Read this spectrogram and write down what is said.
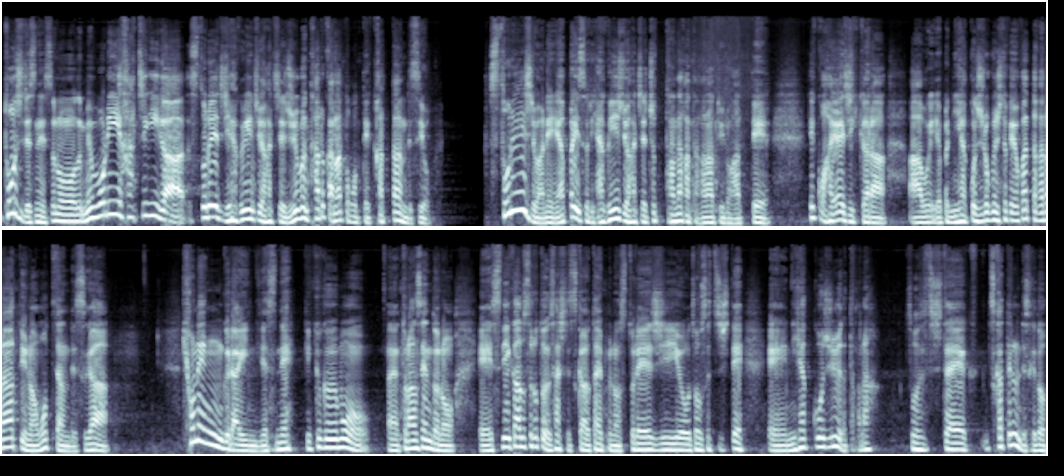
当時ですね、そのメモリー8ギガ、ストレージ128で十分足るかなと思って買ったんですよ。ストレージはね、やっぱりそれ128でちょっと足んなかったかなというのがあって、結構早い時期から、あやっぱり256にしとけばよかったかなっていうのは思ってたんですが、去年ぐらいにですね、結局もう、トランセンドの SD カードスロットで挿して使うタイプのストレージを増設して、250だったかな。増設して使ってるんですけど、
